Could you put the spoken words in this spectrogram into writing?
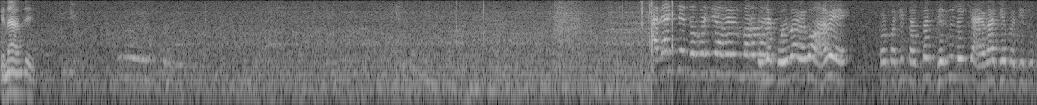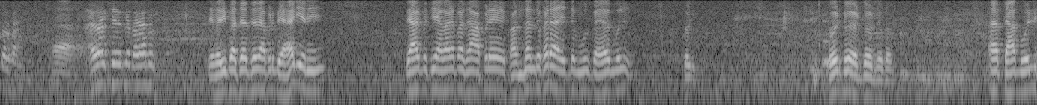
કે ના સમજાય આવ્યા જ છે તો પછી હવે બરોબર. એટલે કોઈ વાર એવો આવે પણ પછી તરત જ ફેરવી લઈ કે આવ્યા છે પછી શું કરવાનું? હા. આવ્યા છે એટલે બરાબર. તે વળી પાછા છે આપણે બેહાડીએ ને ત્યાર પછી અમારા પાસે આપણે ખાનદાન તો ખરા એટલે મૂળ કહેવા બોલે. થોડી. થોડી થોડી અડધો અડધો કમ આ તા બોલે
